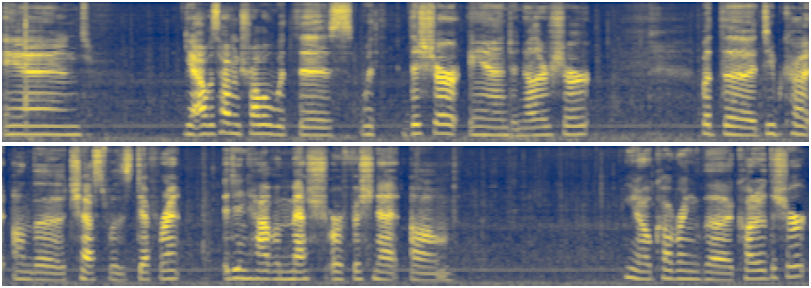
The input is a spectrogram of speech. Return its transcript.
And yeah, I was having trouble with this, with this shirt and another shirt but the deep cut on the chest was different. It didn't have a mesh or fishnet, um, you know, covering the cut of the shirt.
